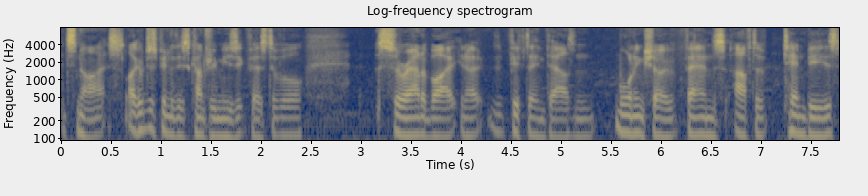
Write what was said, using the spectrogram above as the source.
it's nice. Like I've just been to this country music festival, surrounded by you know fifteen thousand morning show fans after ten beers,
